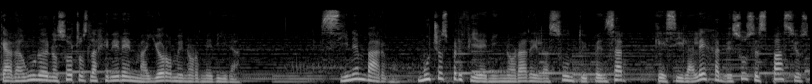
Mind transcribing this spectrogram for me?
Cada uno de nosotros la genera en mayor o menor medida. Sin embargo, muchos prefieren ignorar el asunto y pensar que si la alejan de sus espacios,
